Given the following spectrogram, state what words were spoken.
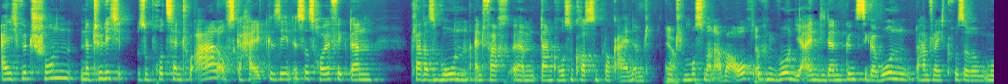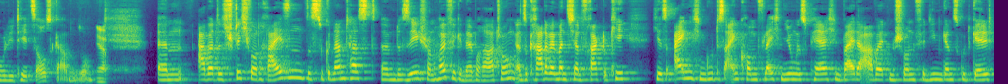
also ich würde schon natürlich so prozentual aufs Gehalt gesehen ist es häufig dann klar, dass Wohnen einfach ähm, dann großen Kostenblock einnimmt. Ja. Gut, muss man aber auch Klar. irgendwo. Und die einen, die dann günstiger wohnen, haben vielleicht größere Mobilitätsausgaben so. Ja. Ähm, aber das Stichwort Reisen, das du genannt hast, ähm, das sehe ich schon häufig in der Beratung. Also gerade wenn man sich dann fragt, okay, hier ist eigentlich ein gutes Einkommen, vielleicht ein junges Pärchen, beide arbeiten schon, verdienen ganz gut Geld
